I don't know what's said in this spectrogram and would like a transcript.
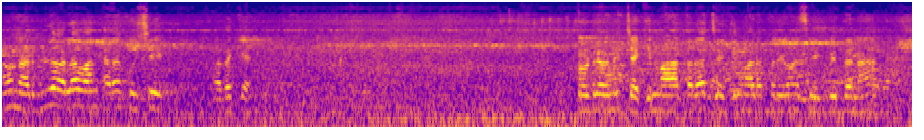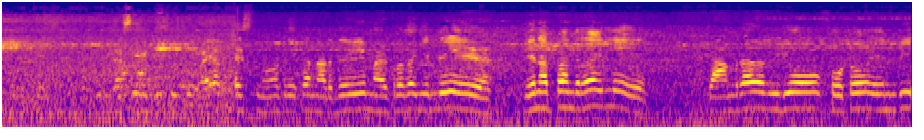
ನಾವು ನಡೆದಿದ್ದೇವಲ್ಲ ಒಂಥರ ಖುಷಿ ಅದಕ್ಕೆ. ನೋಡ್ರಿ ಅವ್ನಿಗೆ ಚೆಕ್ ಮಾಡತ್ತಾರ ಚೆಕ್ ಮಾಡತ್ತಾರ ಇವ ಸಿಗ್ ಬಿದ್ದಾನ. Guys, ನೋಡ್ರಿ ಈಗ ನಡೆದೇವಿ ಮೆಟ್ರೋದಾಗ ಇಲ್ಲಿ. ಏನಪ್ಪ ಅಂದ್ರೆ ಇಲ್ಲಿ ಕ್ಯಾಮ್ರಾ ವಿಡಿಯೋ ಫೋಟೋ ಏನು ಭೀ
